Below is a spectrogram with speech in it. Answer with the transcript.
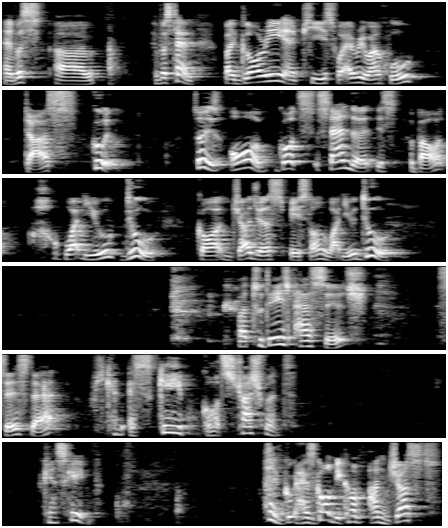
And verse, uh, verse 10, but glory and peace for everyone who does good. So it's all, God's standard is about what you do. God judges based on what you do. But today's passage says that we can escape God's judgment. We can escape. Has God become unjust?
